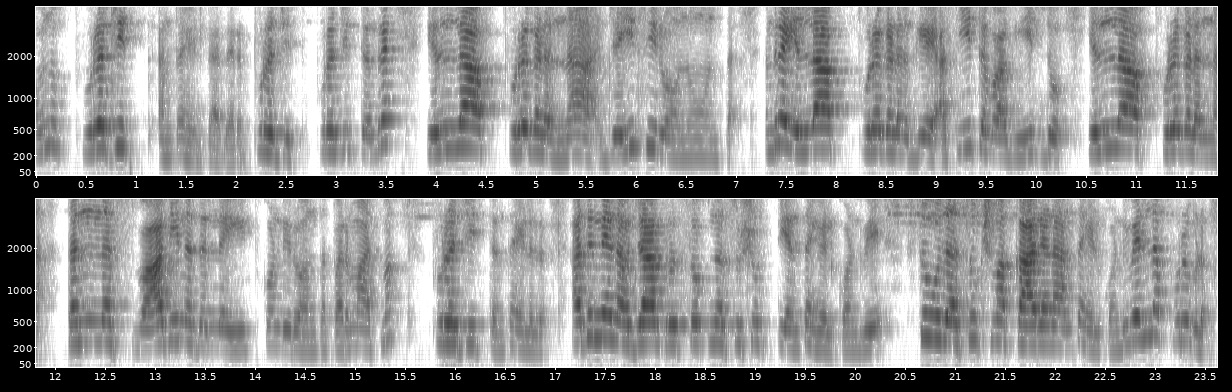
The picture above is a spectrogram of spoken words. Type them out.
ಅವನು ಪುರಜಿತ್ ಅಂತ ಹೇಳ್ತಾ ಇದ್ದಾರೆ. ಪುರಜಿತ್. ಪುರಜಿತ್ ಅಂದ್ರೆ ಎಲ್ಲ ಪುರಗಳನ್ನ ಜಯಿಸಿರೋನು ಅಂತ. ಅಂದ್ರೆ ಎಲ್ಲ ಪುರಗಳಿಗೆ ಅತೀತವಾಗಿ ಇದ್ದು ಎಲ್ಲ ಪುರಗಳನ್ನ ತನ್ನ ಸ್ವಾಧೀನದಲ್ಲೇ ಇಟ್ಕೊಂಡಿರುವಂತ ಪರಮಾತ್ಮ ಪುರಜಿತ್ ಅಂತ ಹೇಳಿದ್ರು. ಅದನ್ನೇ ನಾವು ಜಾಗೃತ, ಸ್ವಪ್ನ, ಸುಷುಪ್ತಿ ಅಂತ ಹೇಳ್ಕೊಂಡ್ವಿ. ಸ್ಥೂಲ, ಸೂಕ್ಷ್ಮ, ಕಾರಣ ಅಂತ ಹೇಳ್ಕೊಂಡ್ವಿ. ಇವೆಲ್ಲ ಪುರುಗಳು.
